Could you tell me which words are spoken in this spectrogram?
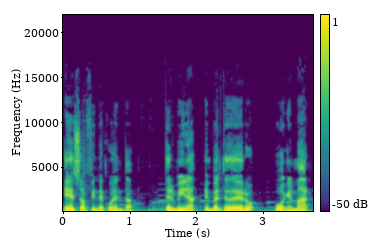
eso a fin de cuentas termina en vertedero o en el mar.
